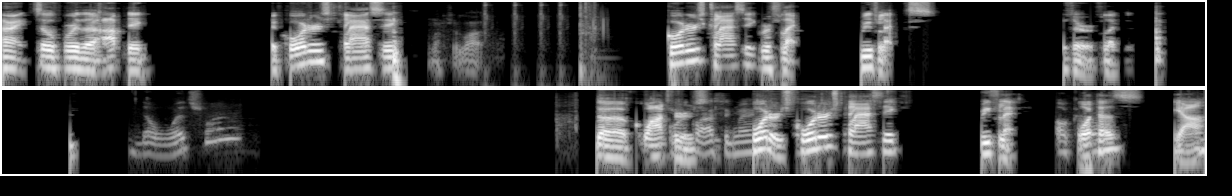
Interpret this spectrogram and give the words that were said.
All right, so for the optic, the quarters classic, That's a lot. quarters classic reflect, reflex. Is there reflective? Which one? The quarters, classic, quarters, quarters classic, reflex. Okay. Quarters, yeah.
